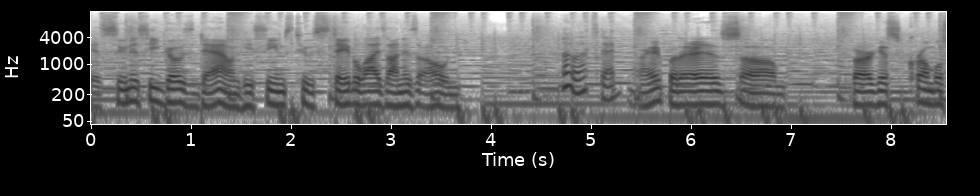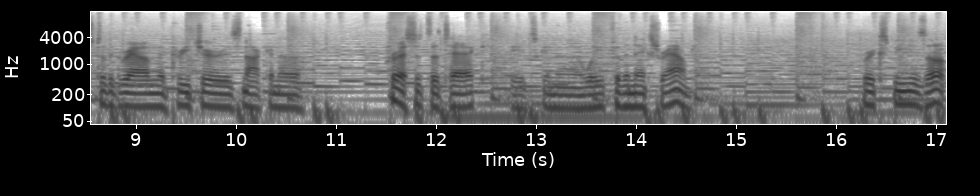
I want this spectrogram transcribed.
As soon as he goes down, he seems to stabilize on his own. Oh, that's good. Alright, but as um, Vargas crumbles to the ground, the creature is not gonna press its attack. It's gonna wait for the next round. Brixby is up.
